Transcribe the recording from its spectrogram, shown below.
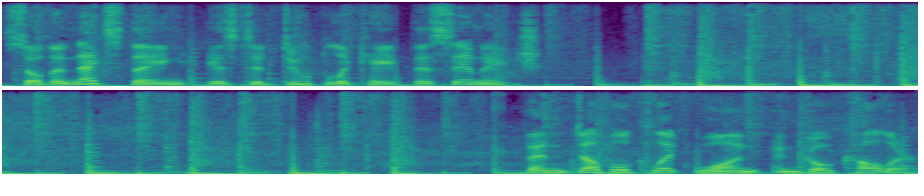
So the next thing is to duplicate this image. Then double click one and go color.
